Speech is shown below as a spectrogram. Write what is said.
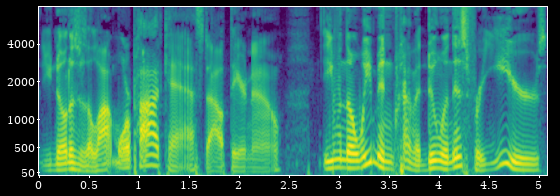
you notice there's a lot more podcasts out there now. Even though we've been kind of doing this for years,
